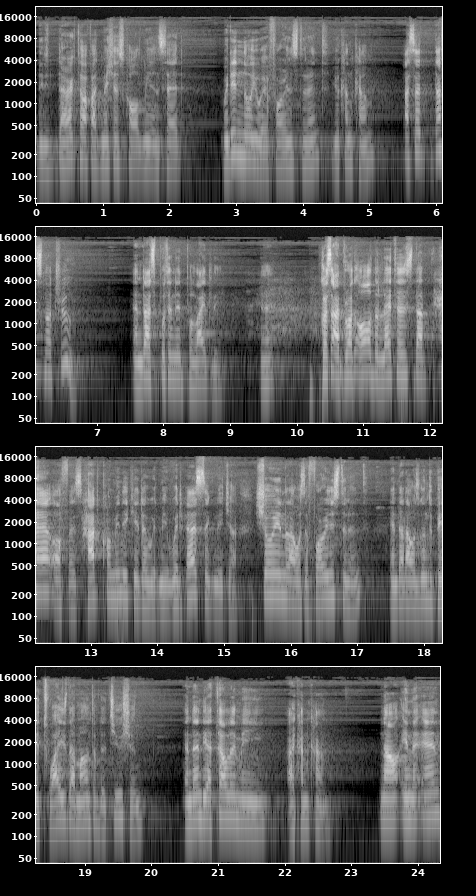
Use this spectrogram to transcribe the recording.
The director of admissions called me and said, we didn't know you were a foreign student. You can't come. I said, That's not true. And that's putting it politely. Because I brought all the letters that her office had communicated with me with her signature, showing that I was a foreign student and that I was going to pay twice the amount of the tuition. And then they are telling me I can come. Now, in the end,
